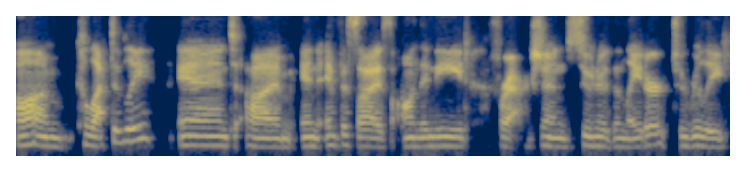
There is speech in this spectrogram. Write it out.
um, collectively and um, and emphasize on the need for action sooner than later to really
